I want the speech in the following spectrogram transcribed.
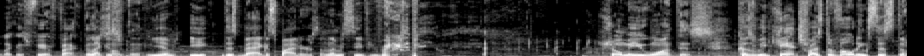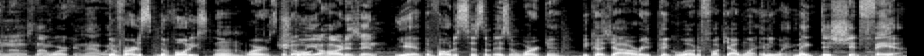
Like it's Fear Factor like or it's something. yeah. Eat this bag of spiders and let me see if you're ready. to be Show me you want this. Because we can't trust the voting system. No, it's not working that way. The vertis, the voting um, words. The Show vote, me your heart is in. yeah, the voting system isn't working because y'all already pick whoever the fuck y'all want anyway. Make this shit fair.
